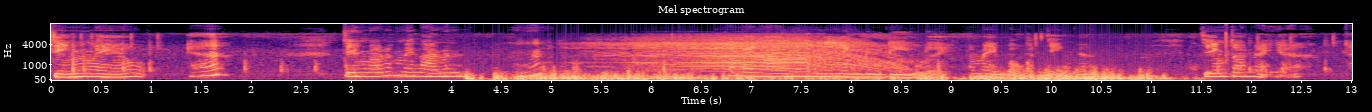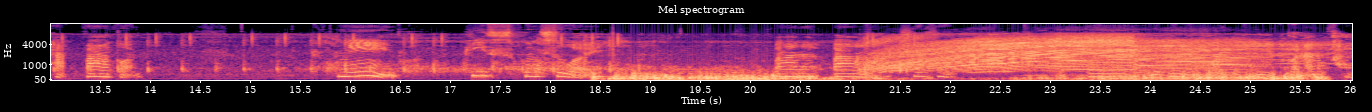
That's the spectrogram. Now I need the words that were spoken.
เจ๊งแล้ว ฮะ เจ๊งแล้วทำไมร้านมันอืม เจ๊งตอนไหนอะถามป้าก่อน นี่ พี่คนสวย ป้านะป้าเหรอใช่ค่ะเออเดี๋ยวคุณหนูก่อนก่อนนะน้องคัน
